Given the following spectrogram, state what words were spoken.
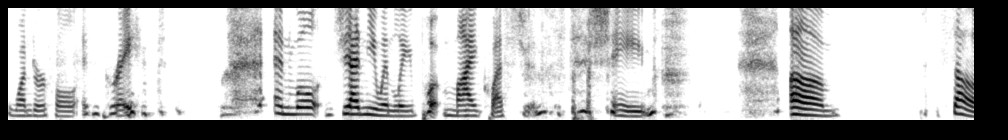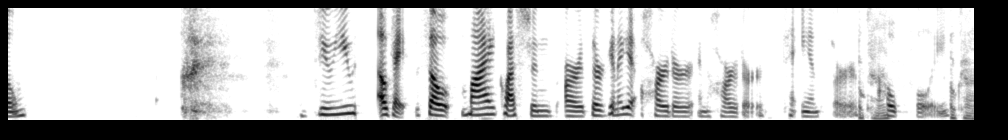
wonderful and great. and will genuinely put my questions to shame. Um so do you okay so my questions are they're gonna get harder and harder to answer Okay. hopefully Okay.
